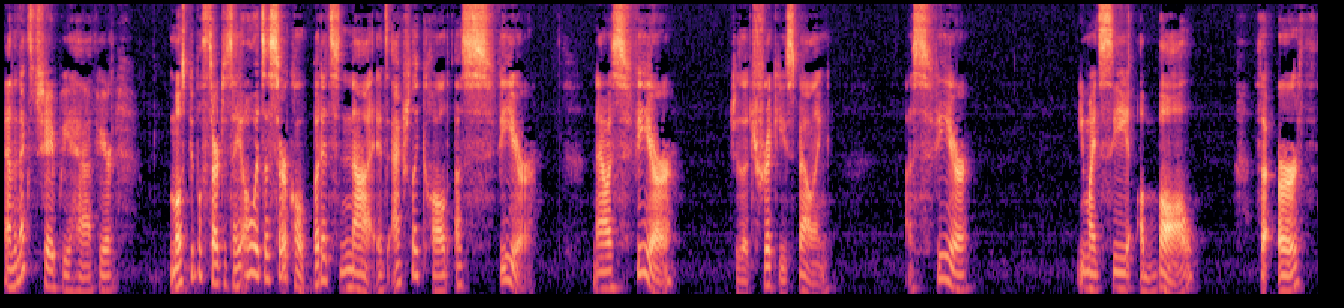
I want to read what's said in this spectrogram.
Now the next shape we have here, most people start to say, oh, it's a circle, but it's not. It's actually called a sphere. Now a sphere, which is a tricky spelling, a sphere, you might see a ball, the earth,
